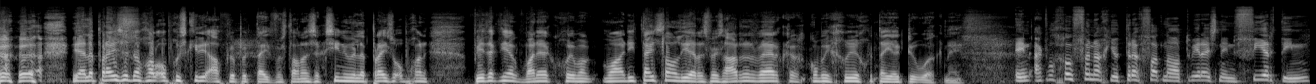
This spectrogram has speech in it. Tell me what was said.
ja, hulle pryse het nogal opgeskree die afgelope tyd. Verstaan as ek sien hoe hulle pryse opgaan, weet ek nie ook wanneer ek gooi maar maar die tyd sal leer as mens harder werk, kom die goeie goed na jou toe ook, nê. Nee. En ek wil gou vinnig jou terugvat na 2014.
